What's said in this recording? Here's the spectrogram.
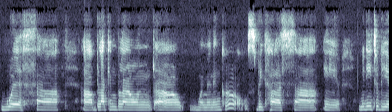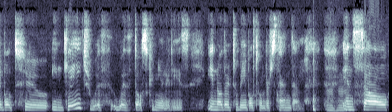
with uh, uh, black and brown uh, women and girls because uh, we need to be able to engage with with those communities in order to be able to understand them. Mm-hmm. and so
